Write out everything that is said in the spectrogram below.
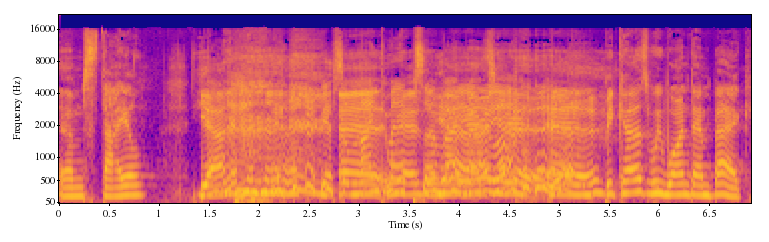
um, style. Yeah. we have some Uh, mind we have maps. some mind maps, I love it. And because we want them back.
